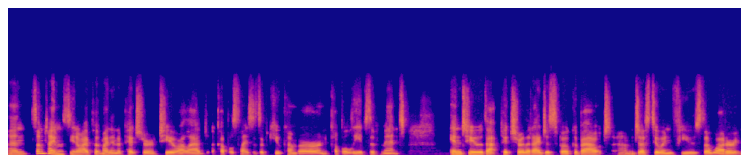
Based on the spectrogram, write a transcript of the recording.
And sometimes, you know, I put mine in a pitcher too. I'll add a couple slices of cucumber and a couple leaves of mint into that pitcher that I just spoke about, um, just to infuse the water,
